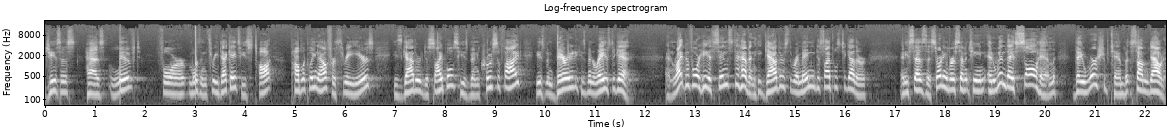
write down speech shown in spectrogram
Jesus has lived for more than three decades. He's taught publicly now for three years. He's gathered disciples. He's been crucified. He's been buried. He's been raised again. And right before he ascends to heaven, he gathers the remaining disciples together and he says this, starting in verse 17 And when they saw him, they worshiped him, but some doubted.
